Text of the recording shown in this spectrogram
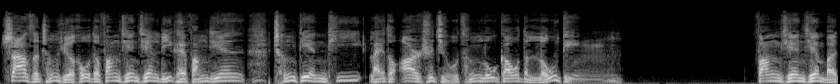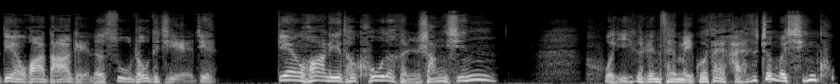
杀死程雪后的方芊芊离开房间，乘电梯来到二十九层楼高的楼顶。方芊芊把电话打给了苏州的姐姐，电话里她哭得很伤心。我一个人在美国带孩子这么辛苦，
